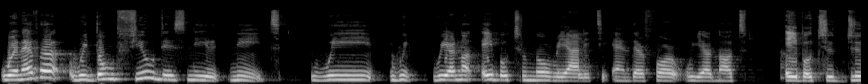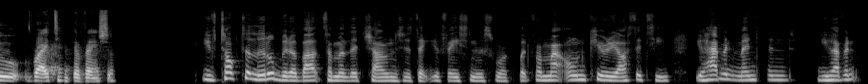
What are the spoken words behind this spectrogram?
Whenever we don't feel this need, need we we we are not able to know reality, and therefore we are not able to do right intervention. You've talked a little bit about some of the challenges that you face in this work, but from my own curiosity, you haven't mentioned, you haven't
